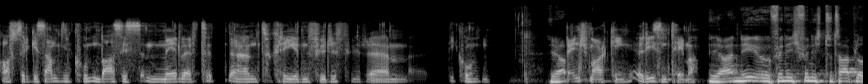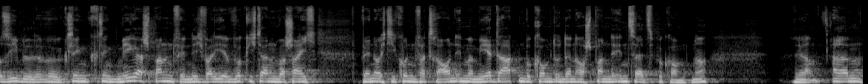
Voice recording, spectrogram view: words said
aus der gesamten Kundenbasis Mehrwert ähm, zu kreieren für, für ähm, die Kunden. Ja. Benchmarking, Riesenthema. Ja, nee, finde ich, finde ich total plausibel. Klingt, klingt mega spannend, finde ich, weil ihr wirklich dann wahrscheinlich, wenn euch die Kunden vertrauen, immer mehr Daten bekommt und dann auch spannende Insights bekommt. Ne? Ja, ähm,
